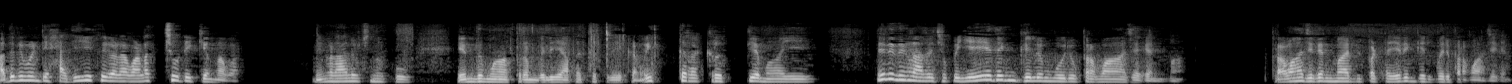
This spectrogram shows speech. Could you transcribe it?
അതിനുവേണ്ടി ഹരീഫുകളെ വളച്ചൊടിക്കുന്നവർ നിങ്ങൾ ആലോചിച്ച് നോക്കൂ എന്തുമാത്രം വലിയ അബദ്ധത്തിലേക്കാണ് ഇത്ര കൃത്യമായി. ഇനി നിങ്ങൾ ആലോചിച്ച് നോക്കൂ ഏതെങ്കിലും ഒരു പ്രവാചകന്മാർ പ്രവാചകന്മാരിൽപ്പെട്ട ഏതെങ്കിലും ഒരു പ്രവാചകൻ.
